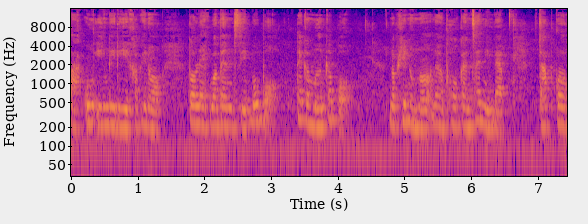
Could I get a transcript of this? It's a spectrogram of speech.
ปากอุ้งอิงดีๆค่ะพี่น้องตอนแรกว่าเป็นสีบบอกแต่ก็เหมือนกับบอก นาพี่น้องเนาะนะพอกันใช่นี่แบบจับกล่อง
